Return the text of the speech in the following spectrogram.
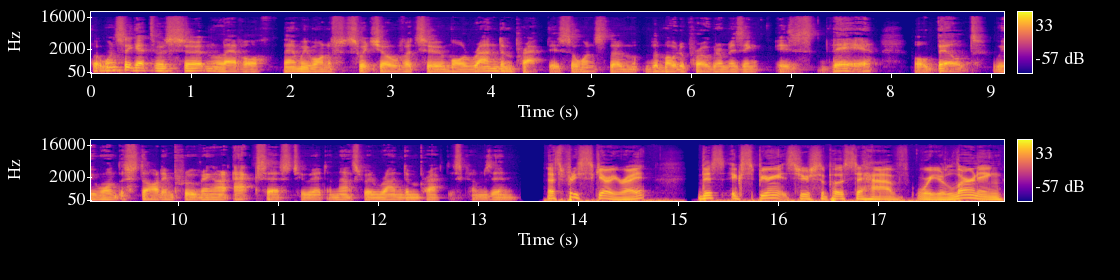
But once they get to a certain level, then we want to switch over to more random practice. So once the, the motor program is, in, is there or built, we want to start improving our access to it. And that's where random practice comes in. That's pretty scary, right? this experience you're supposed to have where you're learning,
